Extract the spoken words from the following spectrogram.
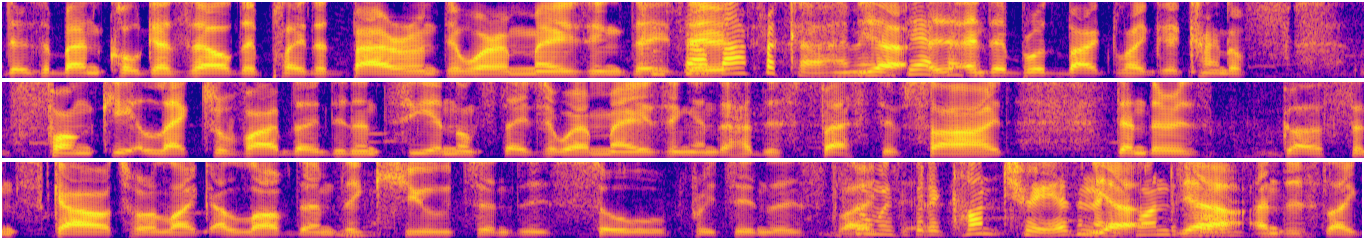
there's a band called Gazelle. They played at Baron. They were amazing. They, from South they, Africa. I mean, yeah, that's- and they brought back like a kind of funky electro vibe that I didn't see, and on stage they were amazing, and they had this festive side. Then there is Gus and Scout, or like I love them. They're cute and they're so pretty, and it's, Mm. it's like almost a bit of country, isn't it? yeah, It's wonderful. yeah, and it's like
